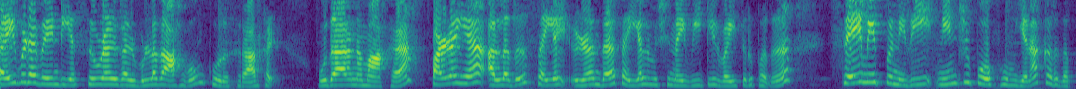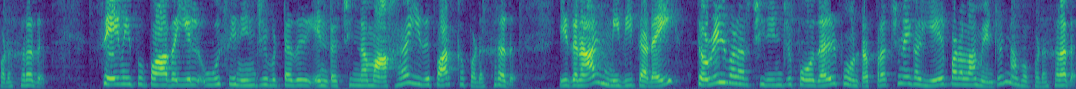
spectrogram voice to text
கைவிட வேண்டிய சூழல்கள் உள்ளதாகவும் கூறுகிறார்கள். உதாரணமாக பழைய அல்லது செயல் இழந்த தையல் மிஷினை வீட்டில் வைத்திருப்பது சேமிப்பு நிதி நின்று போகும் என கருதப்படுகிறது. சேமிப்பு பாதையில் ஊசி நின்றுவிட்டது என்ற சின்னமாக இது பார்க்கப்படுகிறது. இதனால் நிதி தடை தொழில் வளர்ச்சி நின்று போதல் போன்ற பிரச்சனைகள் ஏற்படலாம் என்று நம்பப்படுகிறது.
